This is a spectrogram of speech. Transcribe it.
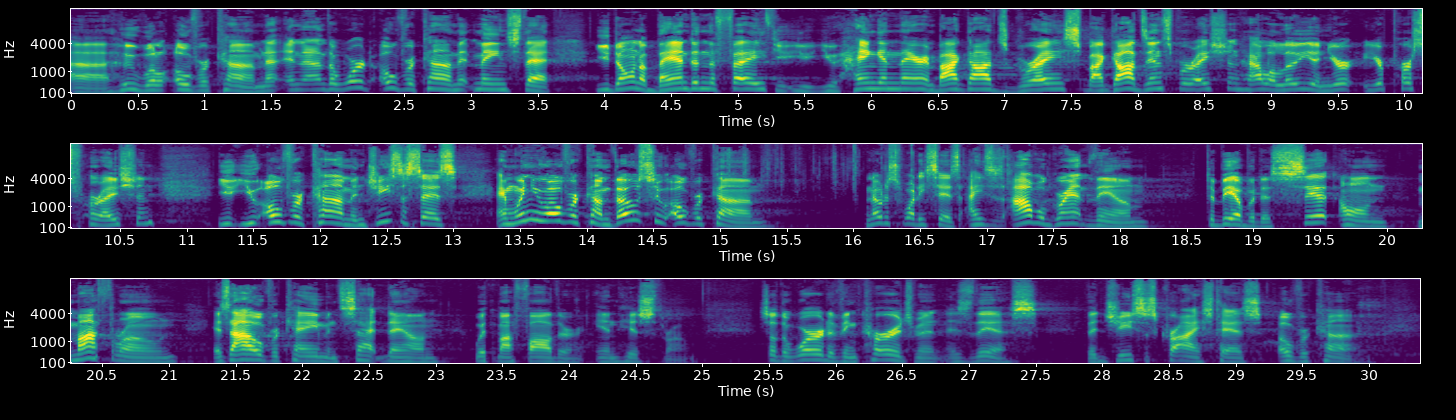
uh, who will overcome. Now, and uh, the word overcome, it means that you don't abandon the faith, you, you, you hang in there, and by God's grace, by God's inspiration, hallelujah, and your, your perspiration, you, you overcome. And Jesus says, and when you overcome, those who overcome, notice what he says. He says, I will grant them to be able to sit on my throne as I overcame and sat down with my Father in his throne. So, the word of encouragement is this that Jesus Christ has overcome.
